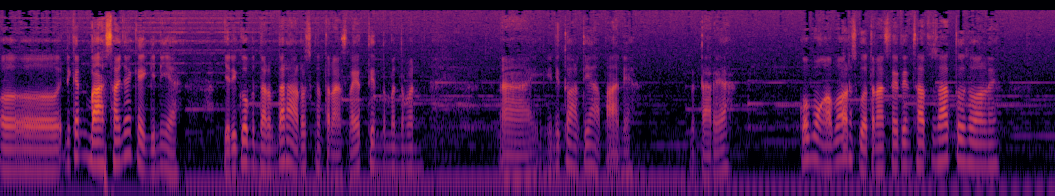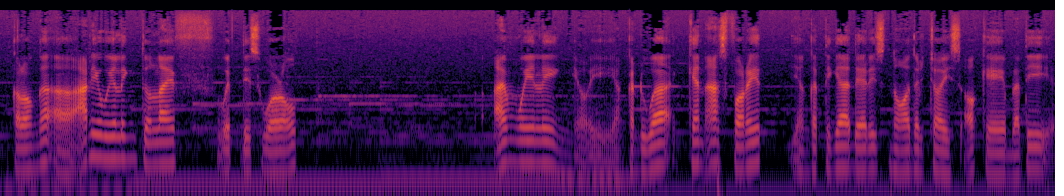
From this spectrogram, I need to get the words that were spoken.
uh, ini kan bahasanya kayak gini ya. Jadi gue bentar-bentar harus ngetranslatein teman-teman. Nah ini tuh artinya apaan ya? Bentar ya. Gue mau nggak mau harus gue translatein satu-satu soalnya. Kalau nggak, uh, are you willing to live with this world? I'm willing. Yoi. Yang kedua, can ask for it. Yang ketiga, there is no other choice. Oke, berarti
